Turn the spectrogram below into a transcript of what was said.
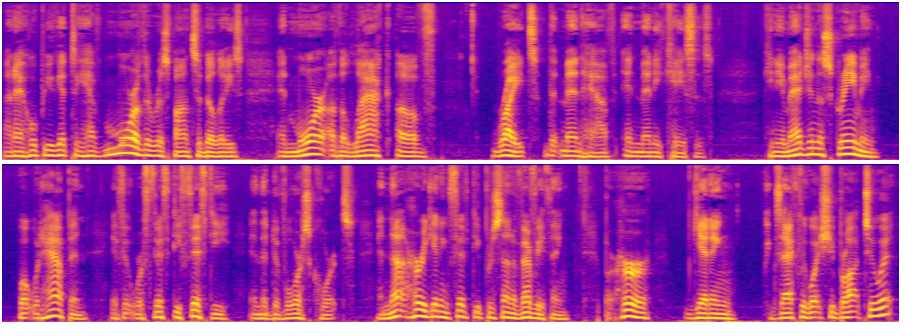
And I hope you get to have more of the responsibilities and more of the lack of rights that men have in many cases. Can you imagine the screaming? What would happen if it were 50 50 in the divorce courts? And not her getting 50% of everything, but her getting exactly what she brought to it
